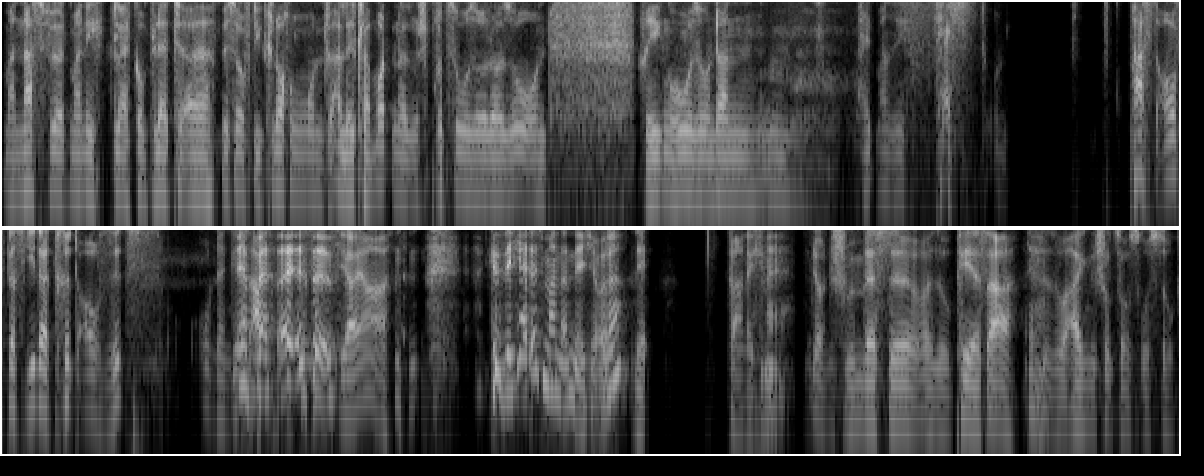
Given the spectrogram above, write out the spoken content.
mal nass wird, man nicht gleich komplett äh, bis auf die Knochen und alle Klamotten, also Spritzhose oder so und Regenhose und dann äh, hält man sich fest und passt auf, dass jeder Tritt auch sitzt und dann geht's ja, ab. besser ist es. ja, ja. Gesichert ist man dann nicht, oder? Nee, gar nicht. Nee. Ja, eine Schwimmweste, also PSA, Ja. so eigene Schutzausrüstung.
